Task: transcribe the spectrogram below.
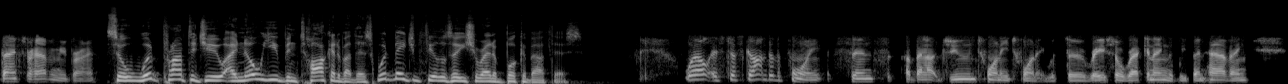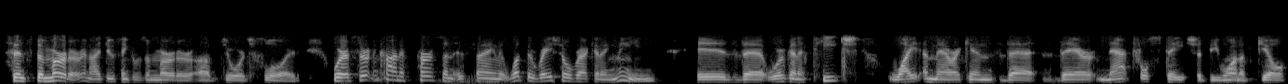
Thanks for having me, Brian. So, what prompted you? I know you've been talking about this. What made you feel as though you should write a book about this? Well, it's just gotten to the point since about June 2020 with the racial reckoning that we've been having since the murder, and I do think it was a murder of George Floyd, where a certain kind of person is saying that what the racial reckoning means is that we're going to teach white Americans that their natural state should be one of guilt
